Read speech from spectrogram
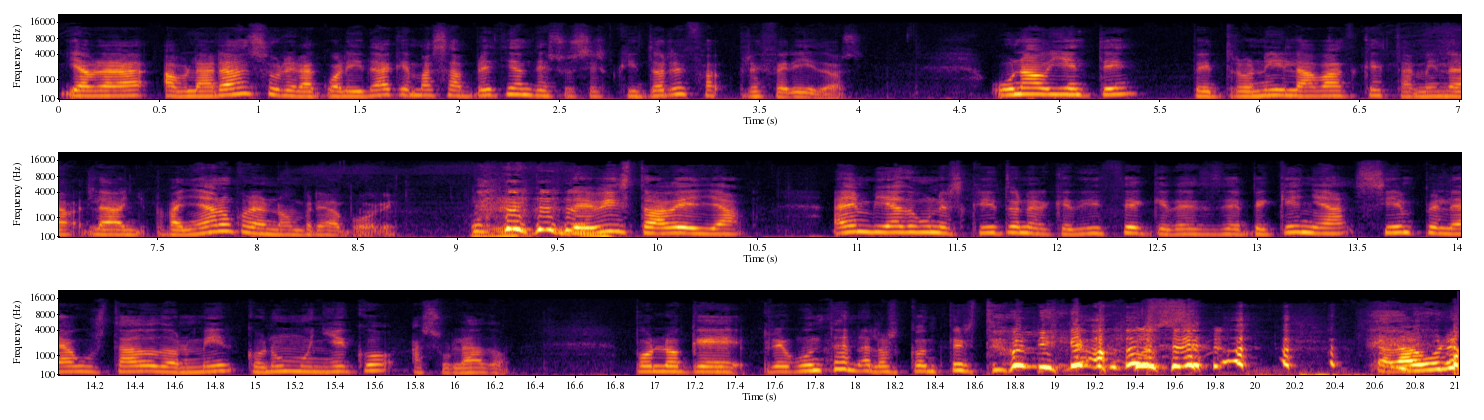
y hablará- hablarán sobre la cualidad que más aprecian de sus escritores preferidos. Una oyente, Petronila Vázquez, también la, la apañaron con el nombre, la pobre, de Vista Bella, ha enviado un escrito en el que dice que desde pequeña siempre le ha gustado dormir con un muñeco a su lado. Por lo que preguntan a los contertulios. Cada uno.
